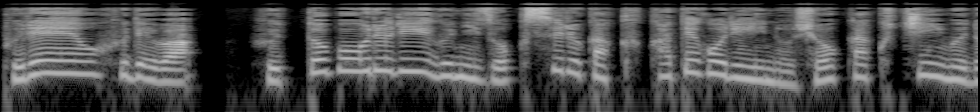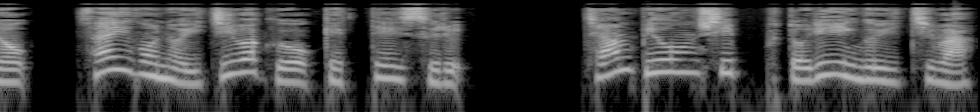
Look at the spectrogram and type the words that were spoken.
プレーオフでは、フットボールリーグに属する各カテゴリーの昇格チームの最後の1枠を決定する。チャンピオンシップとリーグ1は、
